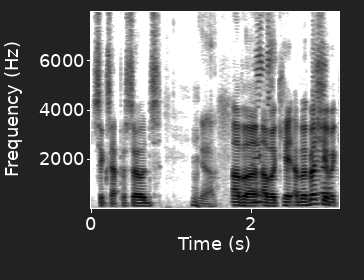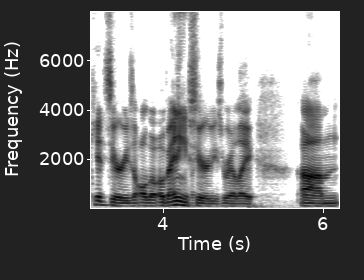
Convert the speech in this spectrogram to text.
six episodes yeah of a of a kid, especially Yeah. of a kid series, although of any series really. Um,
